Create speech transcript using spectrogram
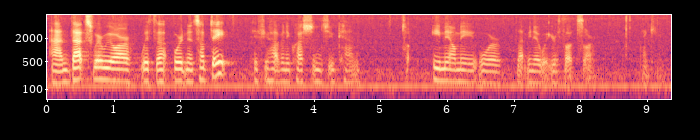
And that's where we are with the ordinance update. If you have any questions, you can email me or let me know what your thoughts are. Thank you.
